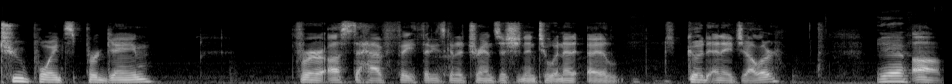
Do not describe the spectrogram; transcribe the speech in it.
two points per game for us to have faith that he's going to transition into an, a good NHLer. Yeah. Um,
